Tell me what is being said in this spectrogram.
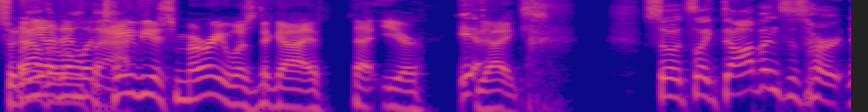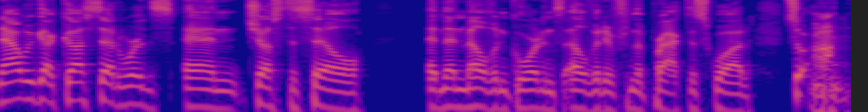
So Oh, now yeah, then all back. Latavius Murray was the guy that year. Yeah. Yikes. So it's like Dobbins is hurt. Now we've got Gus Edwards and Justice Hill, and then Melvin Gordon's elevated from the practice squad. So Mhm. I,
